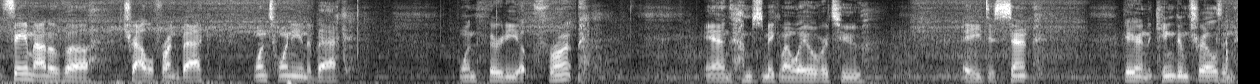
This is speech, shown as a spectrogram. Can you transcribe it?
Same amount of uh, travel front and back, 120 in the back, 130 up front. And I'm just making my way over to a descent here in the Kingdom Trails in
